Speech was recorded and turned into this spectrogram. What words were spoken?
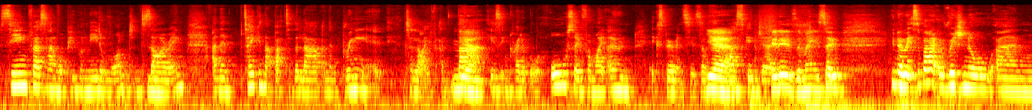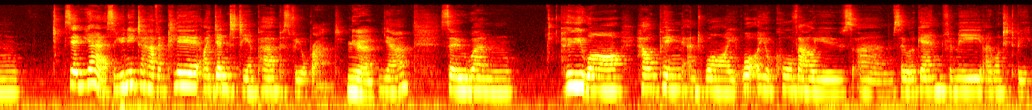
seeing firsthand what people need and want and desiring, and then taking that back to the lab and then bringing it to life, and that is incredible. Also from my own experiences of Yeah, my skin journey. It is amazing. So, you know, it's about original. Um, so yeah, so you need to have a clear identity and purpose for your brand. yeah. Yeah. So um, who you are, helping and why. What are your core values? Um, so again, for me, I wanted to be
